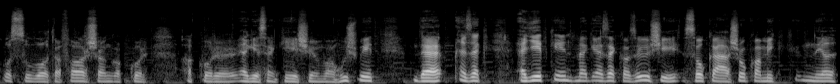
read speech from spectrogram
hosszú volt a farsang, akkor, akkor egészen későn van húsvét, de ezek egyébként meg ezek az ősi szokások, amiknél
